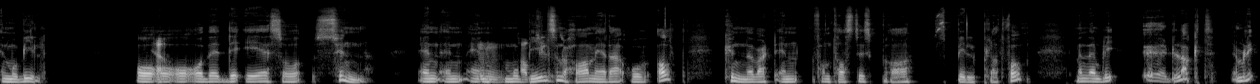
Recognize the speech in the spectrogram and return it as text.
en mobil. Og, ja. og det, er så synd. En, en, en mm, mobil absolutt. som du har med deg overalt, kunne vært en fantastisk bra spillplattform, men den blir ødelagt. Den blir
